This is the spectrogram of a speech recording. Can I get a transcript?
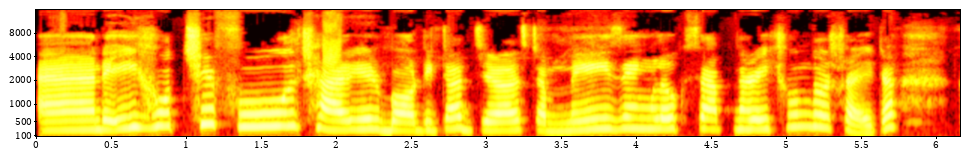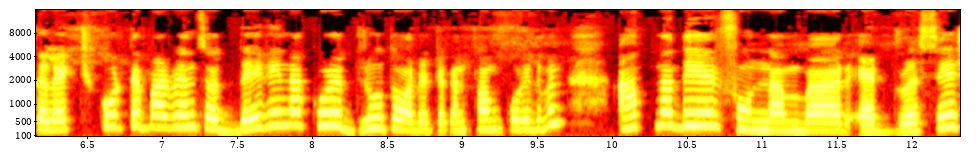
অ্যান্ড এই হচ্ছে ফুল শাড়ির বডিটা জাস্ট অ্যামেজিং লুকস আপনারা এই সুন্দর শাড়িটা কালেক্ট করতে পারবেন। সো দেরি না করে দ্রুত অর্ডারটা কনফার্ম করে দিবেন আপনাদের ফোন নাম্বার অ্যাড্রেসের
